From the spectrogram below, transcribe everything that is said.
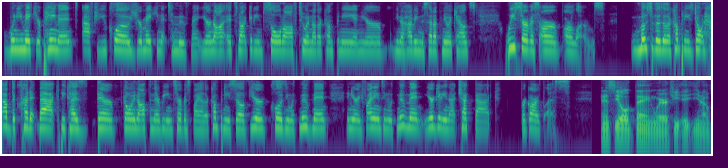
when you make your payment after you close, you're making it to movement. You're not, it's not getting sold off to another company, and you're you know having to set up new accounts. We service our our loans. Most of those other companies don't have the credit back because they're going off and they're being serviced by other companies. So if you're closing with movement and you're refinancing with movement, you're getting that check back regardless. And it's the old thing where if you, it- you know,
